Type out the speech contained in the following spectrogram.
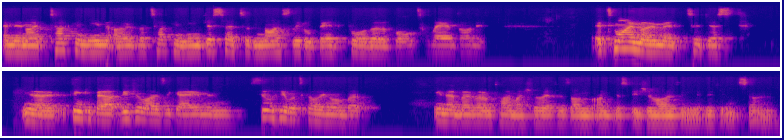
and then I tuck him in over, tuck him in, just so it's a nice little bed for the ball to land on. It, it's my moment to just, you know, think about, visualize the game, and still hear what's going on. But in that moment, I'm tying my shoelaces. I'm, I'm just visualizing everything. So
